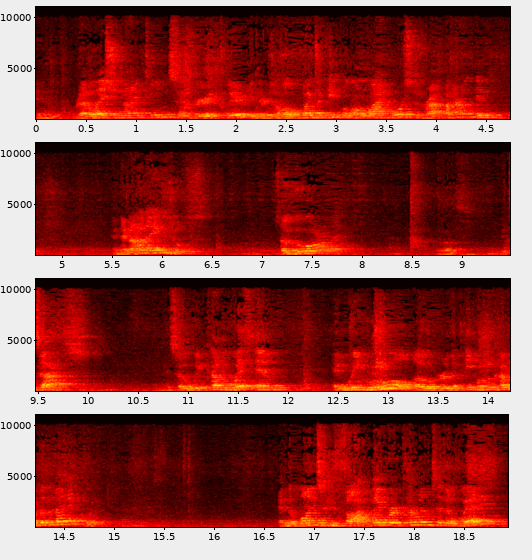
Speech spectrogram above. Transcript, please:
And Revelation 19 says very clearly there's a whole bunch of people on white horses right behind him. And they're not angels. So who are they? It's us. And so we come with him and we rule over the people who come to the banquet. And the ones who thought they were coming to the wedding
